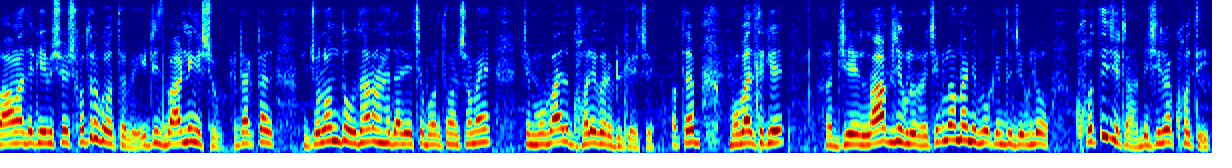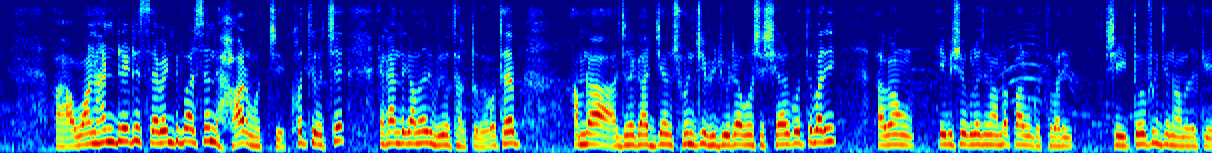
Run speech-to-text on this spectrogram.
বাবা মাদেরকে এই বিষয়ে সতর্ক হতে হবে। ইট ইজ বার্নিং ইস্যু এটা একটা জ্বলন্ত উদাহরণ হয়ে দাঁড়িয়েছে বর্তমান সময়ে যে মোবাইল ঘরে ঘরে ঢুকেছে অতএব মোবাইল থেকে যে লাভ যেগুলো রয়েছে এগুলো আমরা নিব, কিন্তু যেগুলো ক্ষতি যেটা, বেশিরভাগ ক্ষতি ওয়ান হান্ড্রেডে সেভেন্টি পার্সেন্ট হার্ম হচ্ছে। ক্ষতি হচ্ছে, এখান থেকে আমাদের বিরত থাকতে হবে। অতএব আমরা যারা গার্জিয়ান শুনছি, ভিডিওটা অবশ্যই শেয়ার করতে পারি এবং এই বিষয়গুলো যেন আমরা পালন করতে পারি। সেই তৌফিক যেন আমাদেরকে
